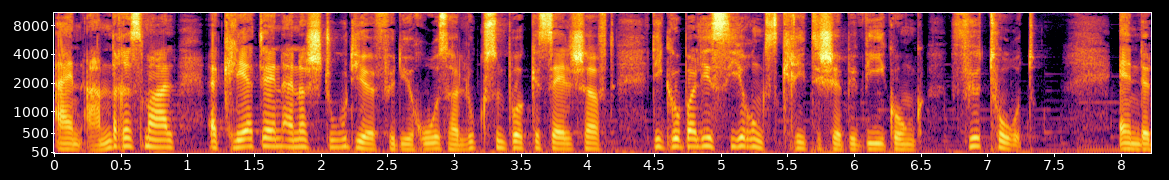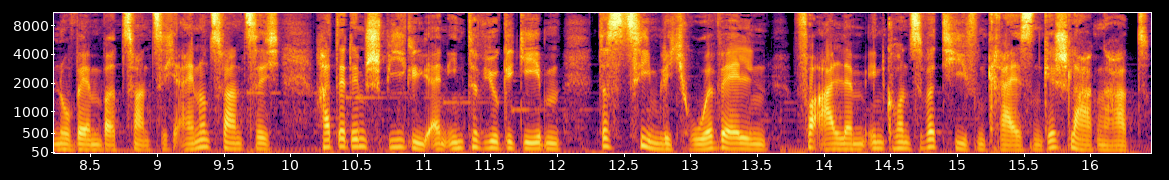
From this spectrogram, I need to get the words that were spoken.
Ein anderes Mal erklärt er in einer Studie für die Rosa-Luxemburg-Gesellschaft die globalisierungskritische Bewegung für tot. Ende November 2021 hat er dem Spiegel ein Interview gegeben, das ziemlich hohe Wellen, vor allem in konservativen Kreisen, geschlagen hat.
